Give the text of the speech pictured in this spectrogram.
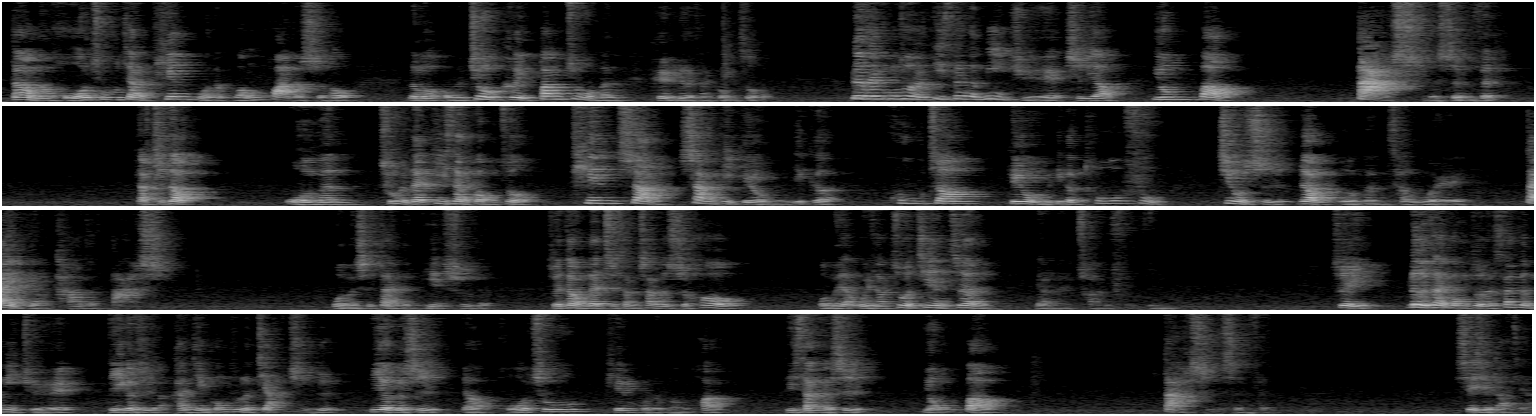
当我们活出这样天国的文化的时候，那么我们就可以帮助我们可以乐在工作。乐在工作的第三个秘诀是要拥抱大使的身份。要知道。我们除了在地上工作，天上上帝给我们一个呼召，给我们一个托付，就是让我们成为代表他的大使。我们是代表耶稣的，所以当我们在职场上的时候，我们要为他做见证，要来传福音。所以乐在工作的三个秘诀：第一个是要看见工作的价值；第二个是要活出天国的文化；第三个是拥抱。大使的身份，谢谢大家。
